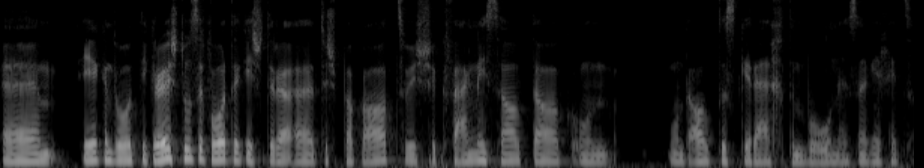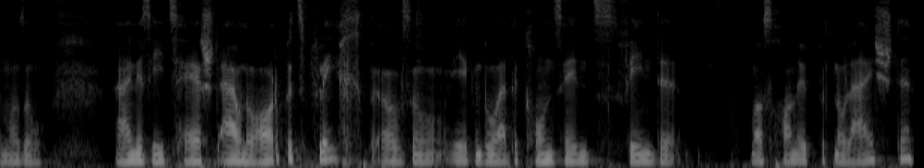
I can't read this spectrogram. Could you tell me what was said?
Ähm, irgendwo die grösste Herausforderung ist der, äh, der Spagat zwischen Gefängnisalltag und, und altersgerechtem Wohnen, sage ich jetzt mal so. Einerseits herrscht auch noch Arbeitspflicht, also irgendwo auch den Konsens finden, was kann jemand noch leisten.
